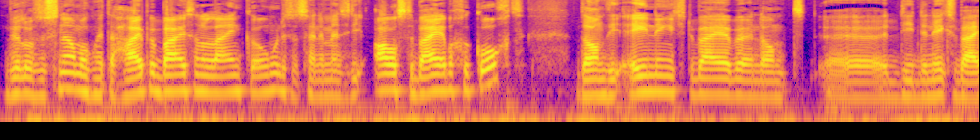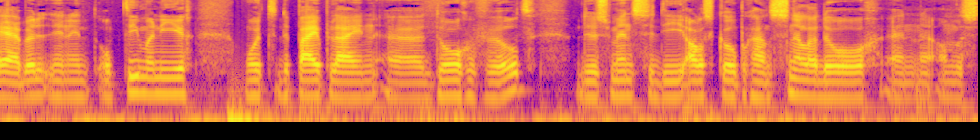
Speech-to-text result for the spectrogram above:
willen we zo snel mogelijk met de hyperbuys aan de lijn komen. Dus dat zijn de mensen die alles erbij hebben gekocht. Dan die één dingetje erbij hebben en dan uh, die er niks bij hebben. En op die manier wordt de pijplijn uh, doorgevuld. Dus mensen die alles kopen gaan sneller door. En anders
